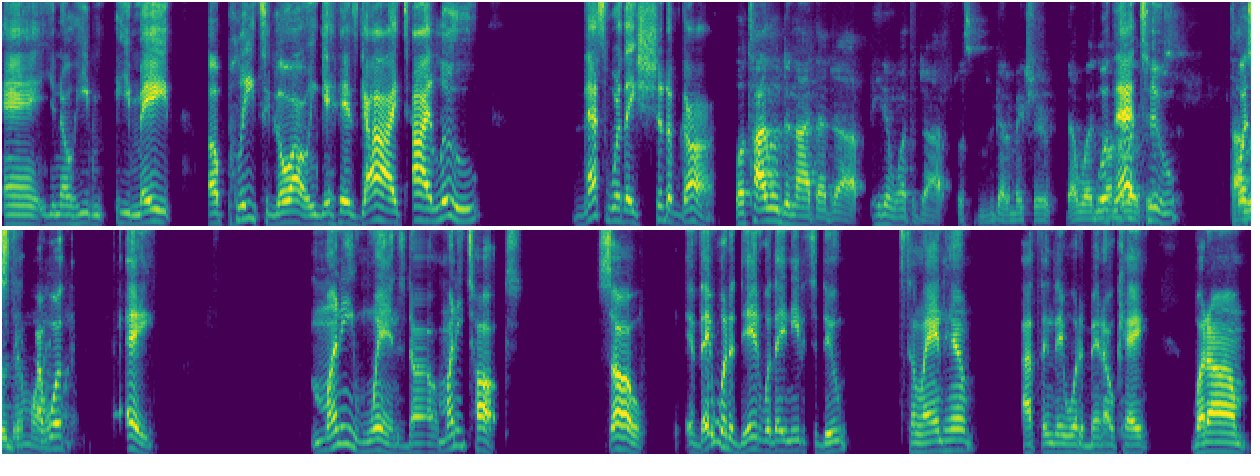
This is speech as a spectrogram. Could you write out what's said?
and you know he he made a plea to go out and get his guy Ty Lue. That's where they should have gone. Well, Ty Lue denied that job. He didn't want the job. we got to make sure that wasn't. Well, that too. Was, didn't want well, hey, money wins, dog. Money talks. So if they would have did what they needed to do to land him, I think they would have been okay. But um,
